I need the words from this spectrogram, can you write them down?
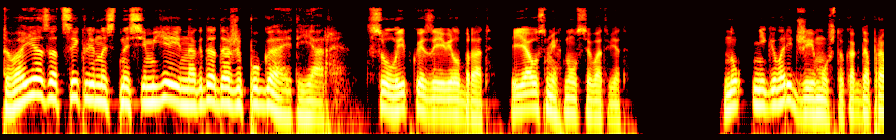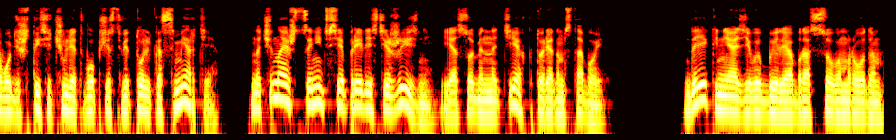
Твоя зацикленность на семье иногда даже пугает, Яр. — с улыбкой заявил брат. Я усмехнулся в ответ. «Ну, не говорить же ему, что когда проводишь тысячу лет в обществе только смерти, начинаешь ценить все прелести жизни, и особенно тех, кто рядом с тобой. Да и князевы были образцовым родом,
